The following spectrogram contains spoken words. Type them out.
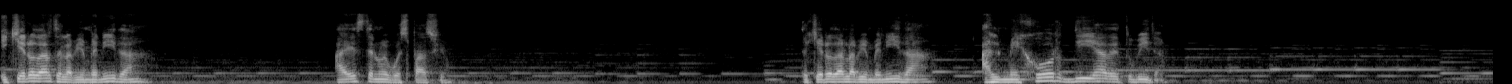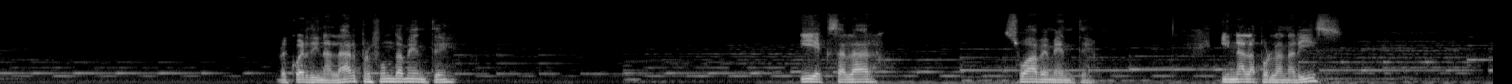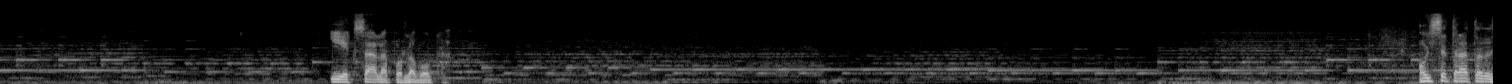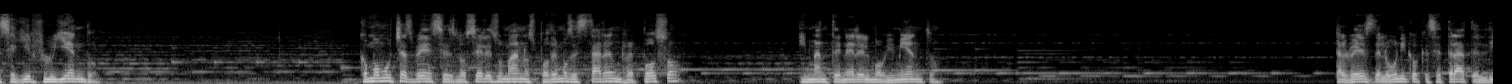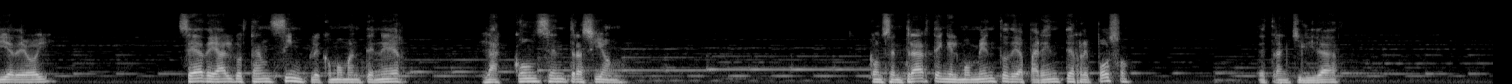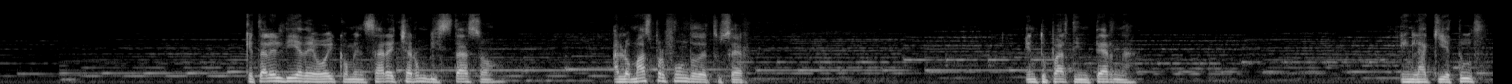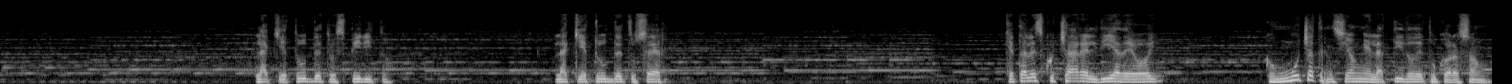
Y quiero darte la bienvenida a este nuevo espacio. Te quiero dar la bienvenida al mejor día de tu vida. Recuerda inhalar profundamente y exhalar suavemente. Inhala por la nariz. Y exhala por la boca. Hoy se trata de seguir fluyendo. Como muchas veces los seres humanos podemos estar en reposo y mantener el movimiento. Tal vez de lo único que se trata el día de hoy sea de algo tan simple como mantener la concentración. Concentrarte en el momento de aparente reposo, de tranquilidad. ¿Qué tal el día de hoy comenzar a echar un vistazo a lo más profundo de tu ser? En tu parte interna, en la quietud la quietud de tu espíritu, la quietud de tu ser. ¿Qué tal escuchar el día de hoy con mucha atención el latido de tu corazón?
